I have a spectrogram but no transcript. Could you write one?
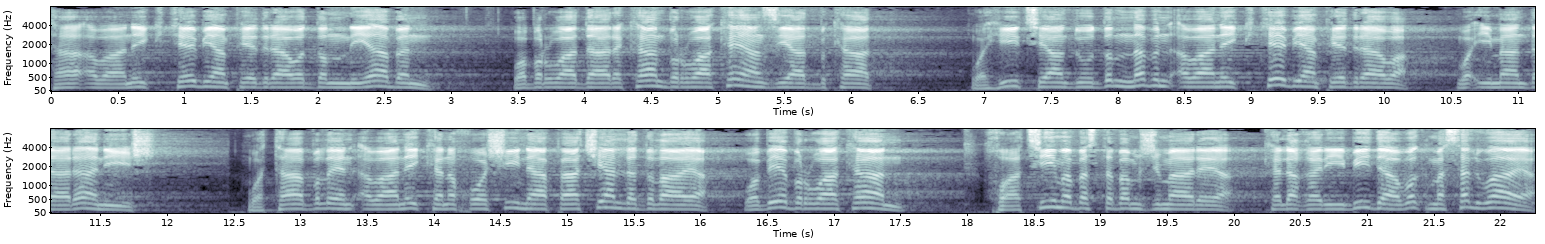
تا ئەوانەی کتێبیان پێدراوە دڵنیابن و بڕوادارەکان بڕواکەیان زیاد بکات و هیچیان دوودڵ نەبن ئەوانەی کتێبیان پێدراوە و ئیماندارانیش و تا بڵێن ئەوانەی کە نەخۆشی ناپاکیان لە دڵایە و بێ بڕواکان خوا چی مەبەستە بەم ژمارەیە کە لە غەریبیدا وەک مەسەل وایە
